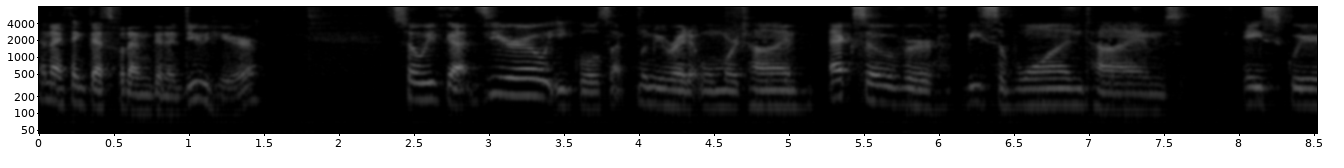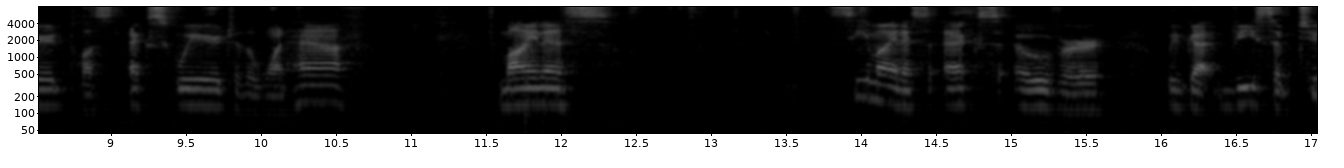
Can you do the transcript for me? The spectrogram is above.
and I think that's what I'm going to do here. So we've got 0 equals, let me write it one more time, x over v sub 1 times a squared plus x squared to the 1 half minus c minus x over, we've got v sub 2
